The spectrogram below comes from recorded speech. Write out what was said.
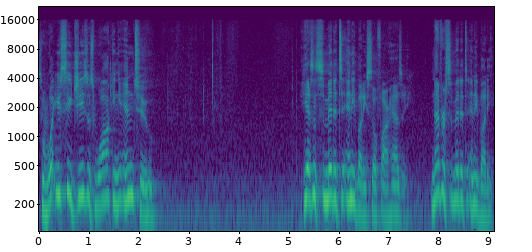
So, what you see Jesus walking into, he hasn't submitted to anybody so far, has he? Never submitted to anybody.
